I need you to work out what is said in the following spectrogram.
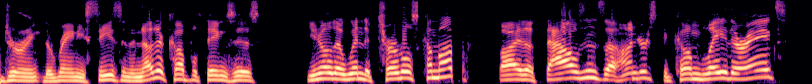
during the rainy season. Another couple things is, you know that when the turtles come up by the thousands, the hundreds to come lay their eggs,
